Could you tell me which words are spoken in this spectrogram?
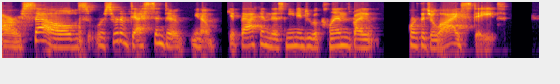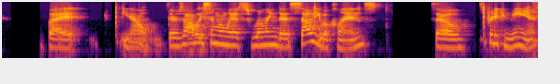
ourselves, we're sort of destined to, you know, get back in this needing to do a cleanse by Fourth of July state. But, you know, there's always someone that's willing to sell you a cleanse. So it's pretty convenient.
